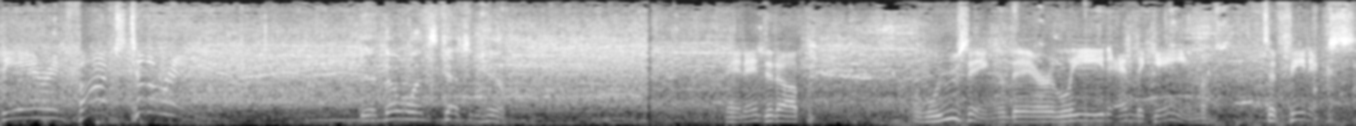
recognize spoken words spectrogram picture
De'Aaron Fox to the rim. Yeah, no one's catching him. and ended up losing their lead and the game to Phoenix.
